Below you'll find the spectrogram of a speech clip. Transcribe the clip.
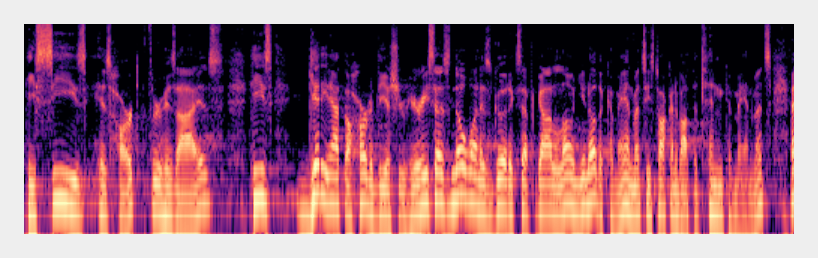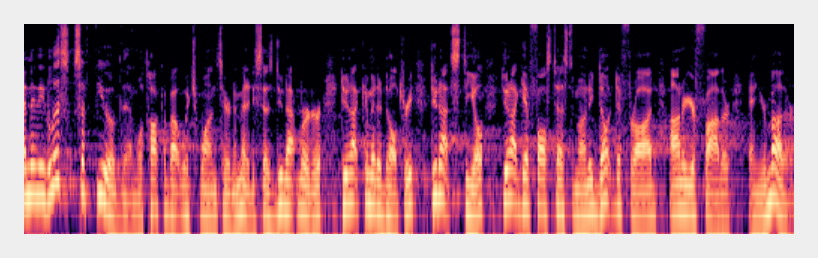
He sees his heart through his eyes. He's getting at the heart of the issue here. He says, No one is good except God alone. You know the commandments. He's talking about the Ten Commandments. And then he lists a few of them. We'll talk about which ones here in a minute. He says, Do not murder, do not commit adultery, do not steal, do not give false testimony, don't defraud, honor your father and your mother.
